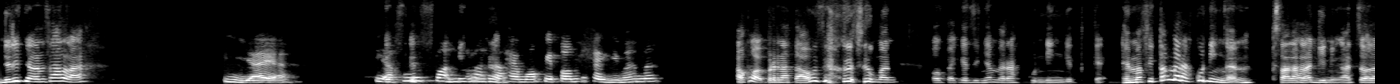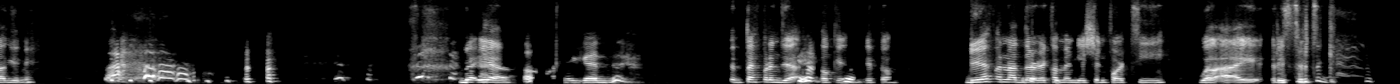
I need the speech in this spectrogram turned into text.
Jadi jangan salah. Iya ya. Iya, aku it's lupa rasa merah. hemoviton tuh kayak gimana. Aku nggak pernah tahu sih. Aku cuman oh packagingnya merah kuning gitu. Kayak Hemaviton merah kuning kan? Salah lagi nih, ngaco lagi nih. But yeah, Oh my God. teh perenjak. Oke, itu. Do you have another recommendation for tea while I research again?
